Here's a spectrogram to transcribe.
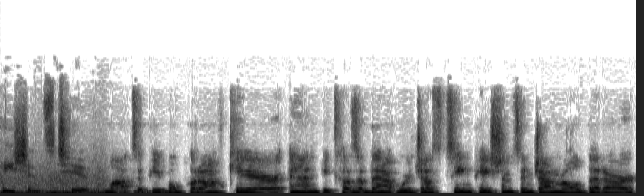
patients too. Lots of people put off care and because of that we're just seeing patients in general that are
